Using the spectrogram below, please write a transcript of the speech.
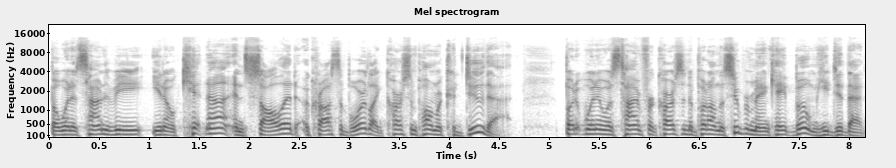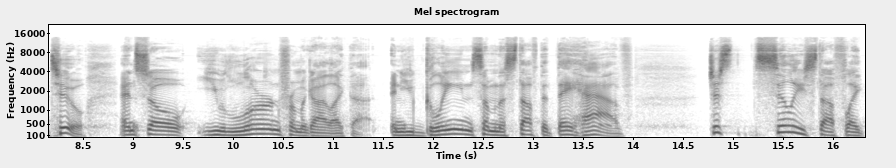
But when it's time to be, you know, Kitna and solid across the board, like Carson Palmer could do that. But when it was time for Carson to put on the Superman cape, boom, he did that too. And so you learn from a guy like that and you glean some of the stuff that they have. Just silly stuff like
